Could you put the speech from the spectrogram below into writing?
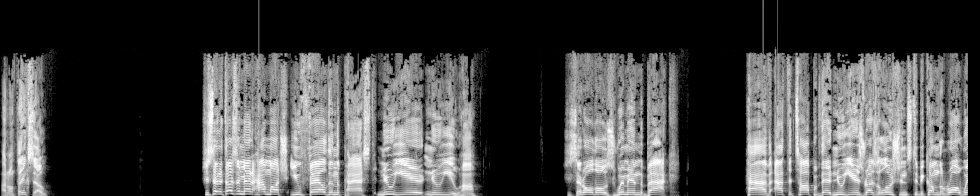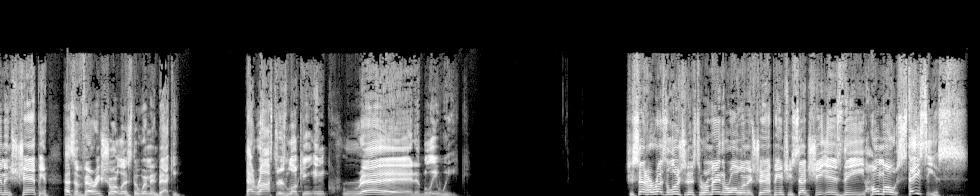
I don't think so. She said, It doesn't matter how much you failed in the past. New year, new you, huh? She said, All those women in the back have at the top of their New Year's resolutions to become the Raw Women's Champion. That's a very short list of women, Becky. That roster is looking incredibly weak. She said her resolution is to remain the Raw Women's Champion. She said she is the homostasius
